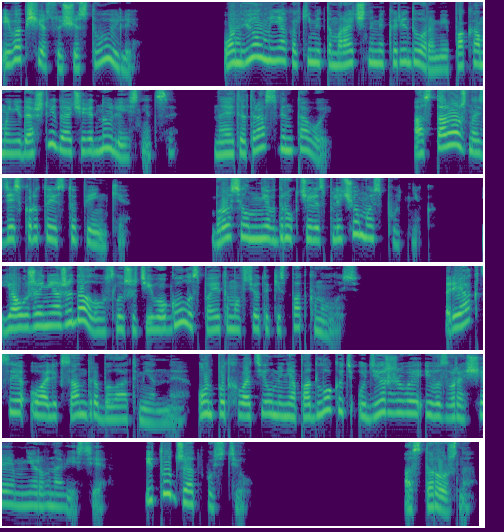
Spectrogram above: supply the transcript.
И вообще, существую ли? Он вел меня какими-то мрачными коридорами, пока мы не дошли до очередной лестницы. На этот раз винтовой. «Осторожно, здесь крутые ступеньки!» Бросил мне вдруг через плечо мой спутник. Я уже не ожидала услышать его голос, поэтому все-таки споткнулась. Реакция у Александра была отменная. Он подхватил меня под локоть, удерживая и возвращая мне равновесие. И тут же отпустил. «Осторожно!»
